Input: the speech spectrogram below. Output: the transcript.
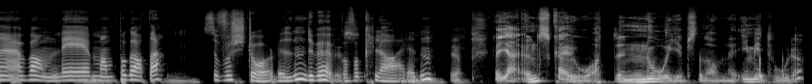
eh, vanlig mann på gata, Mm. Så forstår du den. Du behøver ikke å forklare den. Ja. Jeg ønsker jo at Norgips-navnet i mitt hode,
